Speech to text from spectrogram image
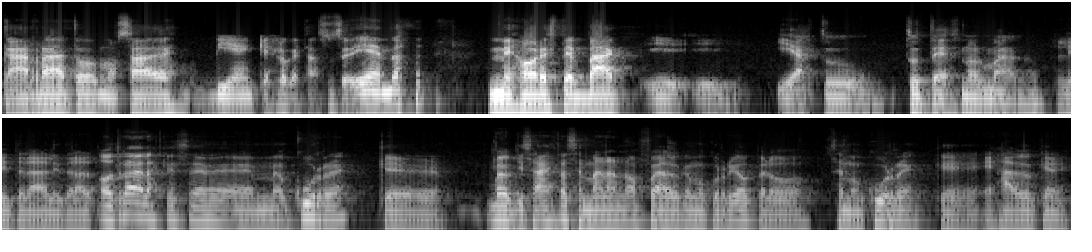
cada rato, no sabes bien qué es lo que está sucediendo. Mejor step back y, y, y haz tu, tu, test normal, ¿no? Literal, literal. Otra de las que se me ocurre, que, bueno, quizás esta semana no fue algo que me ocurrió, pero se me ocurre que es algo que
